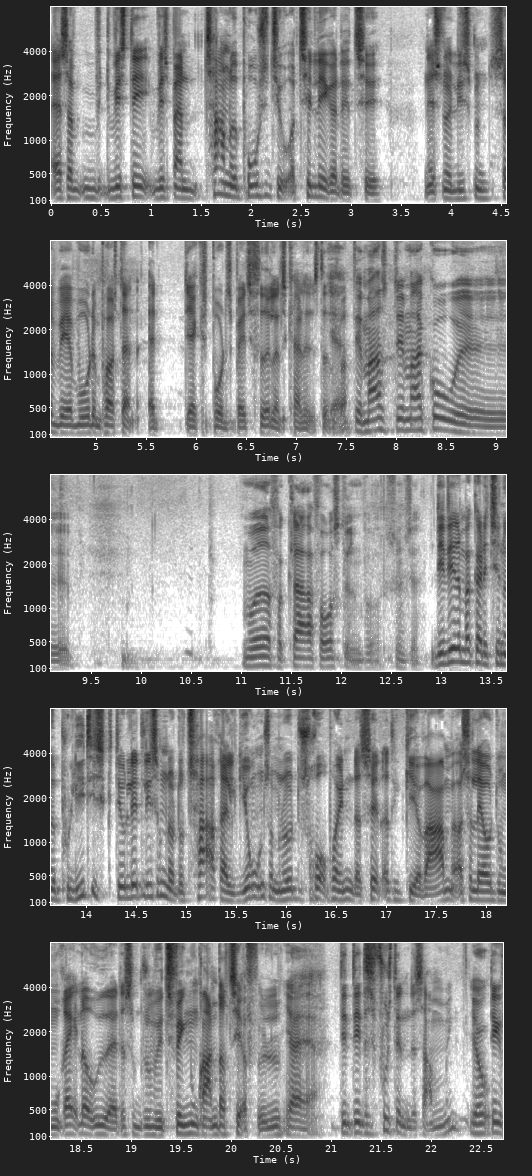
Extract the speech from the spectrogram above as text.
Altså, hvis, det, hvis man tager noget positivt og tillægger det til nationalismen, så vil jeg våge den påstand, at jeg kan spore det tilbage til fædrelandskærlighed i stedet Ja, for. det er meget, det er meget god øh, måde at forklare forskellen på, synes jeg. Det er det der med at gøre det til noget politisk. Det er jo lidt ligesom, når du tager religion som noget, du tror på inden dig selv, og det giver varme, og så laver du nogle regler ud af det, som du vil tvinge nogle andre til at følge. Ja, ja. Det, det er fuldstændig det samme, ikke? Jo. Det er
